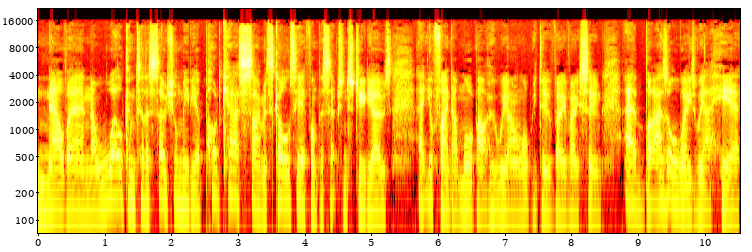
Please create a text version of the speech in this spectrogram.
Now then, welcome to the social media podcast. Simon Scholes here from Perception Studios. Uh, you'll find out more about who we are and what we do very, very soon. Uh, but as always, we are here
